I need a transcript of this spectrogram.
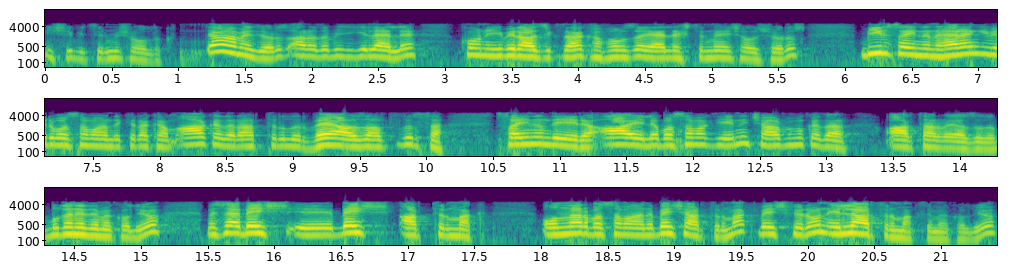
işi bitirmiş olduk. Devam ediyoruz. Arada bilgilerle konuyu birazcık daha kafamıza yerleştirmeye çalışıyoruz. Bir sayının herhangi bir basamağındaki rakam A kadar arttırılır veya azaltılırsa sayının değeri A ile basamak değerinin çarpımı kadar artar veya azalır. Bu da ne demek oluyor? Mesela 5 5 arttırmak onlar basamağını 5 arttırmak, 5 kere 10 50 arttırmak demek oluyor.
